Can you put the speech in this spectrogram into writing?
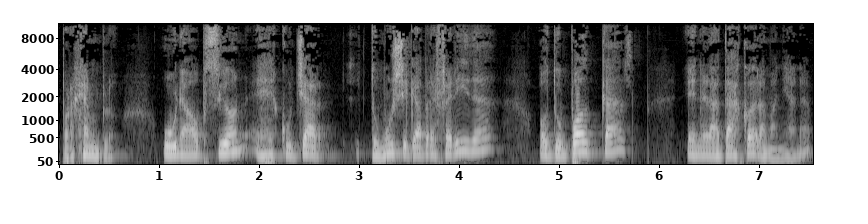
Por ejemplo, una opción es escuchar tu música preferida o tu podcast en el atasco de la mañana.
